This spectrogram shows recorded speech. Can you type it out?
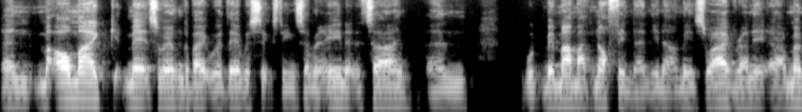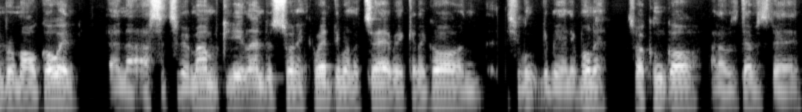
and my, all my mates who I hung about with, they were 16, 17 at the time, and my mum had nothing then. You know what I mean? So I ran it. I remember them all going, and I, I said to my mum, "Can you lend us twenty quid? Do you want to take me? Can I go?" And she wouldn't give me any money, so I couldn't go, and I was devastated.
